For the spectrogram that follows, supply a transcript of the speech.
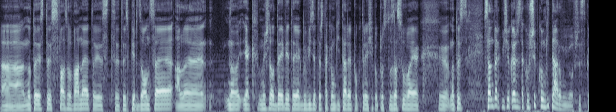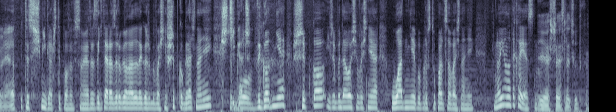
e, no to jest, to jest sfazowane, to jest, to jest pierdzące, ale no jak myślę o Dave'ie, to jakby widzę też taką gitarę, po której się po prostu zasuwa jak... No to jest... Sandberg mi się kojarzy z taką szybką gitarą mimo wszystko, nie? To jest śmigacz typowy w sumie. To jest gitara zrobiona do tego, żeby właśnie szybko grać na niej. Ścigacz. Żeby było wygodnie, szybko i żeby dało się właśnie ładnie po prostu palcować na niej. No i ona taka jest. No. I jeszcze jest leciutka.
